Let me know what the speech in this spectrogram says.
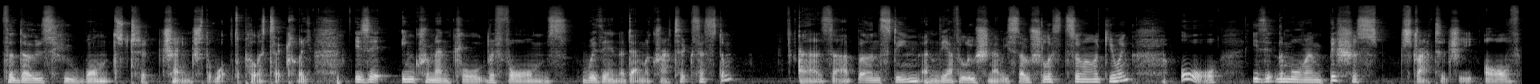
for those who want to change the world politically? Is it incremental reforms within a democratic system? As uh, Bernstein and the evolutionary socialists are arguing? Or is it the more ambitious strategy of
